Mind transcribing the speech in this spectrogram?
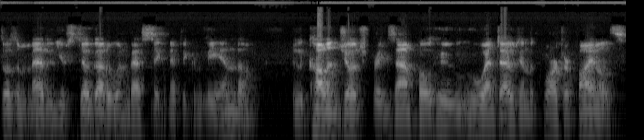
doesn't medal, you've still got to invest significantly in them. Colin Judge, for example, who who went out in the quarterfinals,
